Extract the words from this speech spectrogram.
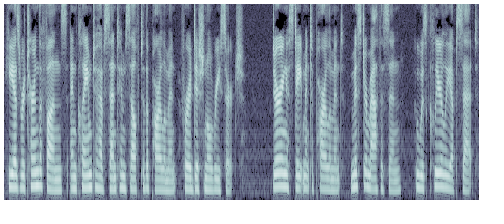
he has returned the funds and claimed to have sent himself to the Parliament for additional research. During a statement to Parliament, Mr. Matheson, who was clearly upset,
